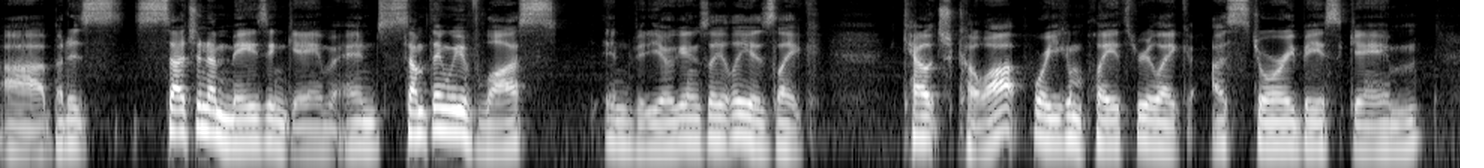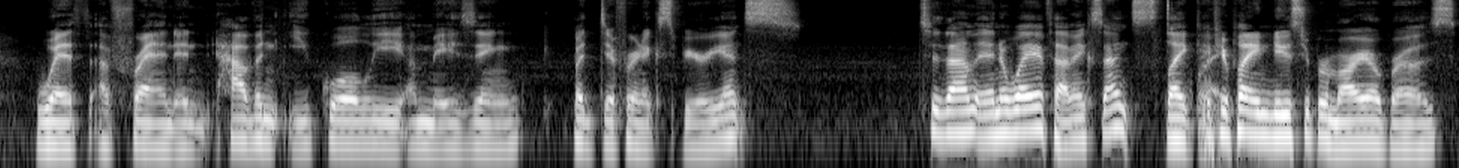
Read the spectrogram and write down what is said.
uh, but it's such an amazing game, and something we've lost in video games lately is like couch co-op where you can play through like a story-based game with a friend and have an equally amazing but different experience to them in a way if that makes sense. Like if you're playing new super mario bros.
